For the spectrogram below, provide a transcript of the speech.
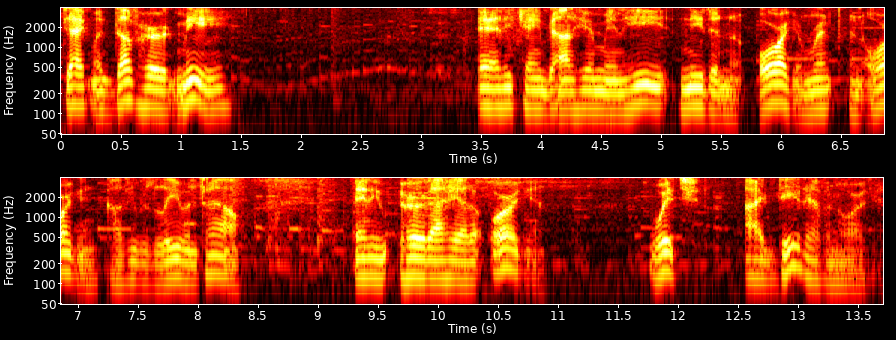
Jack McDuff heard me, and he came down here, and he needed an organ, rent an organ, because he was leaving town. And he heard I had an organ, which I did have an organ,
